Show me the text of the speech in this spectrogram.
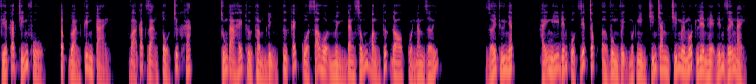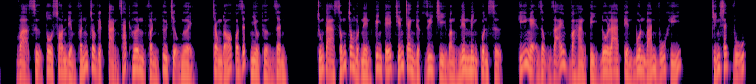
phía các chính phủ, tập đoàn kinh tài và các dạng tổ chức khác, chúng ta hãy thử thẩm định tư cách của xã hội mình đang sống bằng thước đo của năm giới. Giới thứ nhất, hãy nghĩ đến cuộc giết chóc ở vùng vịnh 1991 liên hệ đến giới này và sự tô son điểm phấn cho việc tàn sát hơn phần tư triệu người, trong đó có rất nhiều thường dân. Chúng ta sống trong một nền kinh tế chiến tranh được duy trì bằng liên minh quân sự, kỹ nghệ rộng rãi và hàng tỷ đô la tiền buôn bán vũ khí. Chính sách vũ,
